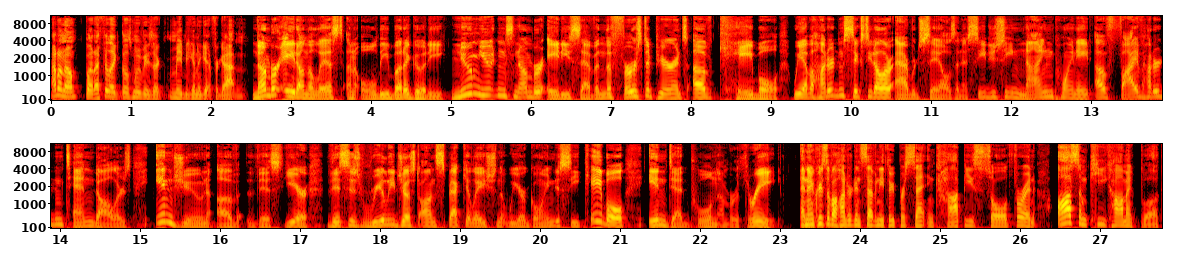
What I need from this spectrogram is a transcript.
I don't know, but I feel like those movies are maybe going to get forgotten. Number eight on the list, an oldie but a goodie. New Mutants number 87, the first appearance of Cable. We have $160 average sales and a CGC 9.8 of $510 in June of this year. This is really just on speculation that we are going to see Cable in Deadpool number three. An increase of 173% in copies sold for an awesome key comic book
